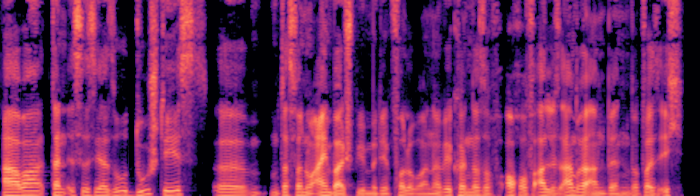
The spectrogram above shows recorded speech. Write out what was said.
Aber dann ist es ja so, du stehst, äh, und das war nur ein Beispiel mit den Followern, ne? wir können das auf, auch auf alles andere anwenden, was weiß ich,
